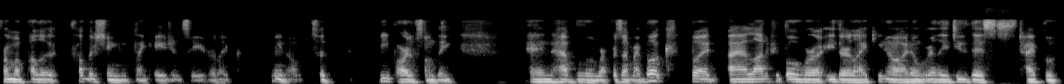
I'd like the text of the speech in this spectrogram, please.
from a public publishing like agency or like you know to be part of something and have them represent my book. But I, a lot of people were either like, you know, I don't really do this type of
